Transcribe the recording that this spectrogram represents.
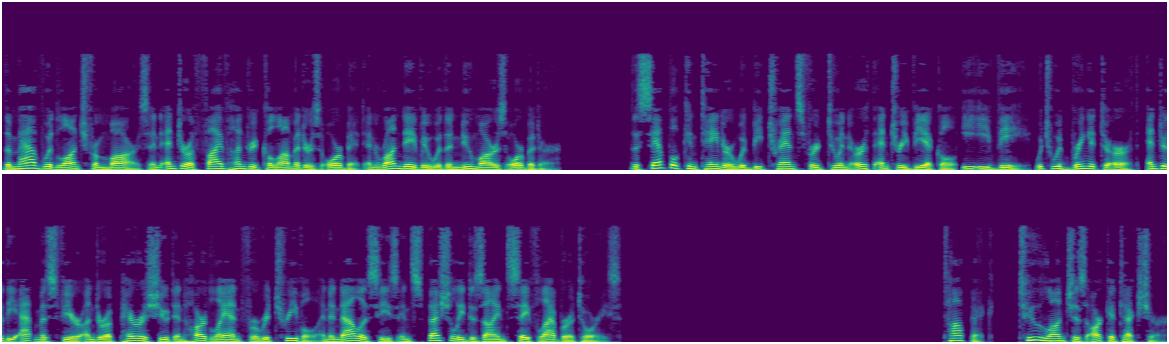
The MAV would launch from Mars and enter a 500 km orbit and rendezvous with a new Mars orbiter. The sample container would be transferred to an Earth Entry Vehicle (EEV), which would bring it to Earth, enter the atmosphere under a parachute and hard land for retrieval and analyses in specially designed safe laboratories. Topic: Two launches architecture.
